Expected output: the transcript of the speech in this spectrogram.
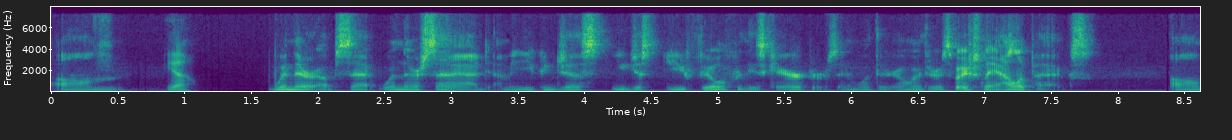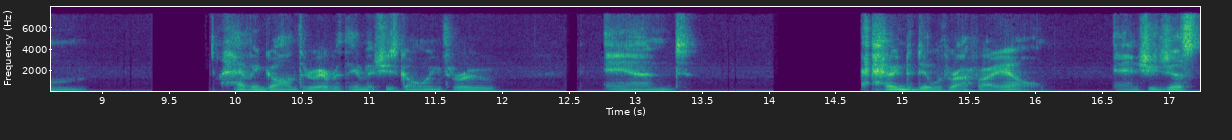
Um, Yeah. When they're upset, when they're sad, I mean, you can just you just you feel for these characters and what they're going through, especially Alopex. Um, having gone through everything that she's going through, and having to deal with Raphael, and she just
